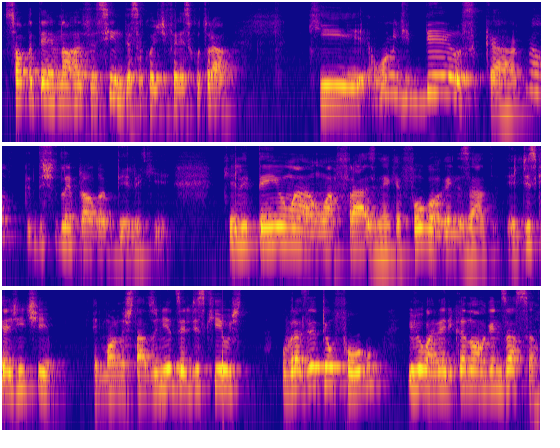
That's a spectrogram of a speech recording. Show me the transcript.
só pra terminar o raciocínio dessa coisa de diferença cultural, que é um homem de Deus, cara. Não, deixa eu lembrar o nome dele aqui. Que ele tem uma, uma frase, né, que é fogo organizado. Ele diz que a gente. Ele mora nos Estados Unidos, ele diz que os, o brasileiro tem o fogo e o americano é uma organização.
